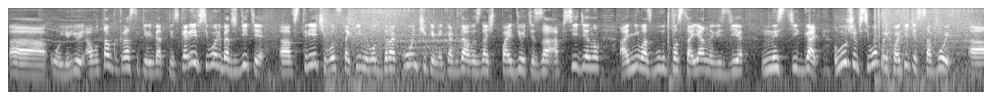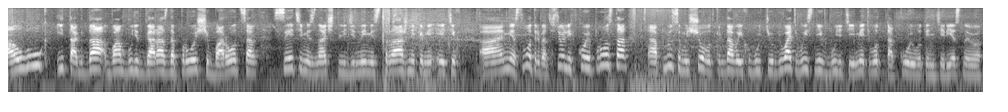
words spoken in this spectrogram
а, ой-ой-ой, а, а вот там как раз таки, ребятки, скорее всего, ребят, ждите а, встречи вот с такими вот дракончиками, когда вы, значит, пойдете за обсидианом, они вас будут постоянно везде настигать. Лучше всего прихватите с собой а, лук, и тогда вам будет гораздо проще бороться с этими, значит, ледяными стражниками этих а, мест. Вот, ребят, все легко и просто. А, плюсом еще, вот когда вы их будете убивать, вы с них будете иметь вот такую вот интересную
